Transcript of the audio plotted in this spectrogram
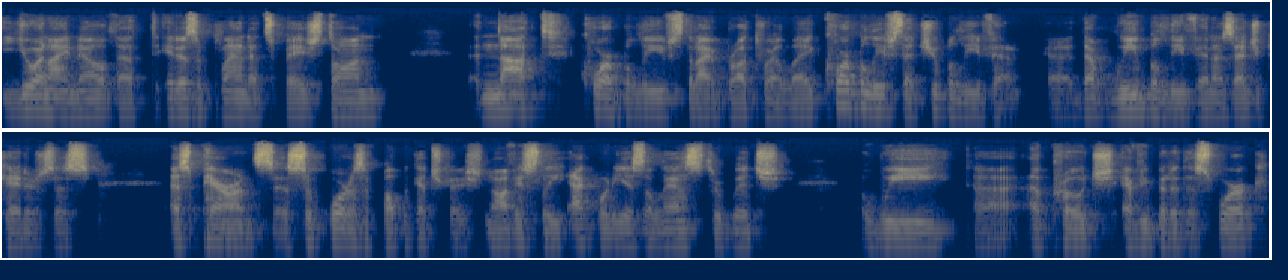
you and I know that it is a plan that's based on not core beliefs that I brought to LA, core beliefs that you believe in, uh, that we believe in as educators, as as parents, as supporters of public education. Obviously, equity is the lens through which we uh, approach every bit of this work.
